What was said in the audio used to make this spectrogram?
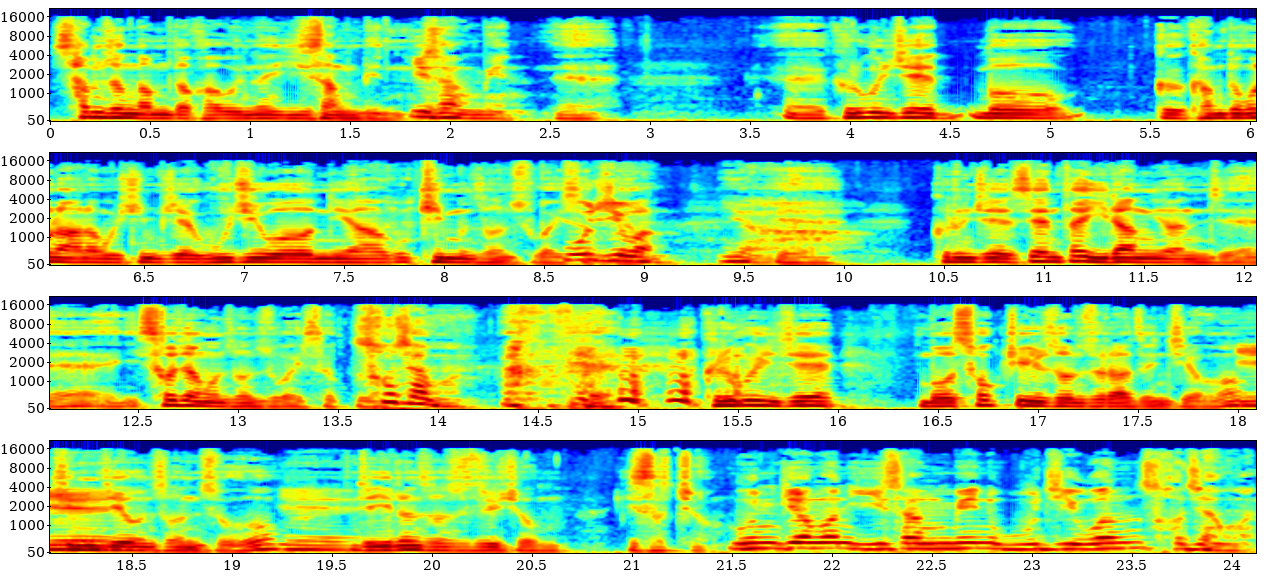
삼성 감독하고 있는 이상민. 이상민. 예. 예, 그리고 이제 뭐 그 감독은 안 하고 있으면 이제 우지원이하고 김은 선수가 있었고. 우지원. 이야. 예. 그리고 이제 센터 1학년 이제 서장훈 선수가 있었고요. 서장훈. 예. 그리고 이제 뭐 석주일 선수라든지요. 예. 김재훈 선수. 예. 이제 이런 선수들이 좀 있었죠. 문경원, 이상민, 우지원, 서장훈.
